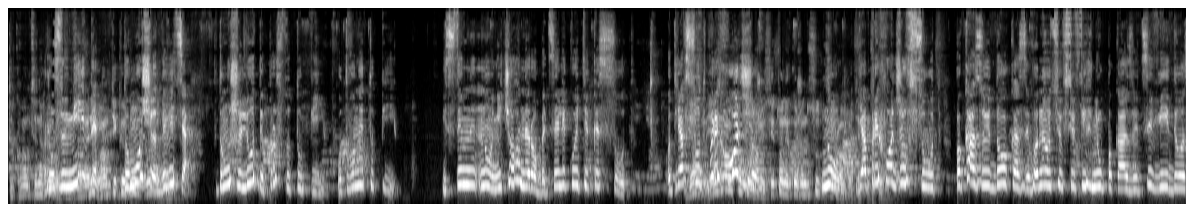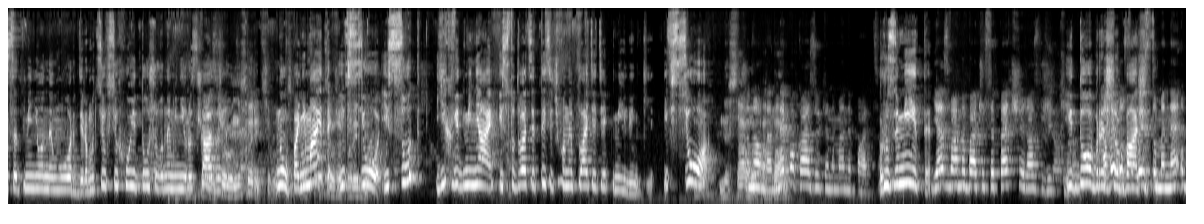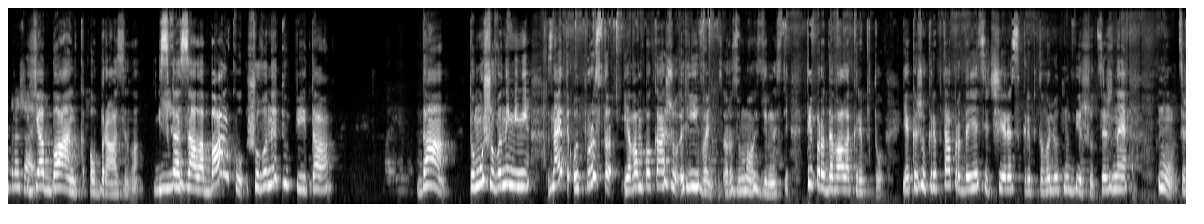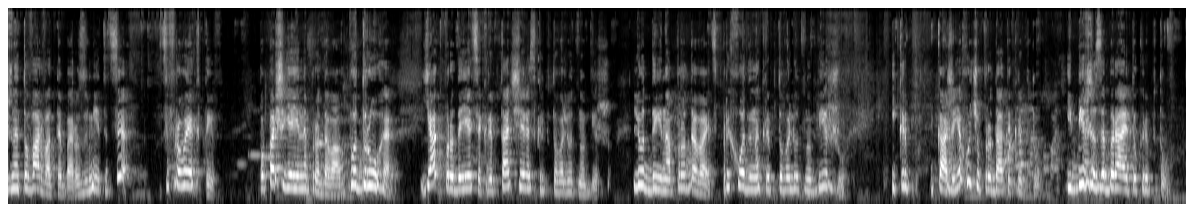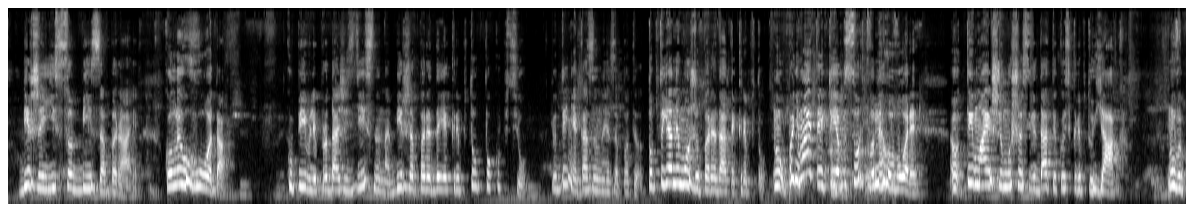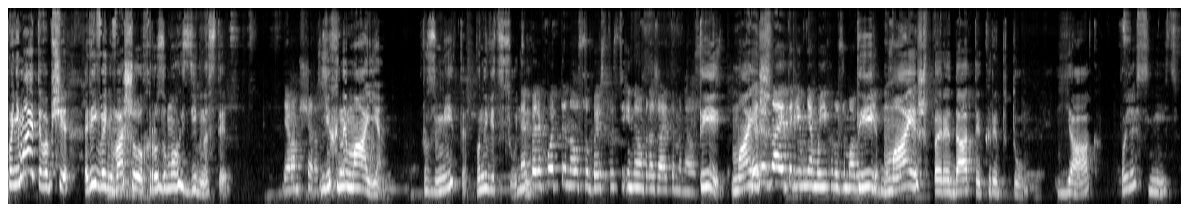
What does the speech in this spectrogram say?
так вам це на користь Розумієте? взагалі, вам тільки Тому ви- що дивіться, тому що люди просто тупі. От вони тупі. І з цим не- ну, нічого не робить. Це лікує тільки суд. От я в суд я з вами приходжу. погоджуюсь, і то не кожен суд це Ну, робить. я вам приходжу в суд, показую докази, вони оцю всю фігню показують, це відео з відміненим ордером, оцю всю хуєту, що вони мені Нічого, розказують. нічого, не сваріться. будь Ну, ласка. понімаєте, вже і перебір. все. І суд їх відміняє, і 120 тисяч вони платять як міленькі. І все. Ну, Не саме, Шановна, а не показуйте на мене пальцем. Розумієте? Я з вами бачуся перший раз в житті. І добре, а ви що особисто бачите. мене ображаєте. Я банк образила і Ні. сказала банку, що вони тупі, да. Да. Тому що вони мені, знаєте, от просто я вам покажу рівень розумової здібності. Ти продавала крипту. Я кажу, крипта продається через криптовалютну біржу. Це ж не, ну, це ж не товар в АТБ, розумієте? Це цифровий актив. По-перше, я її не продавала. По-друге, як продається крипта через криптовалютну біржу? Людина, продавець, приходить на криптовалютну біржу і, крип... каже: Я хочу продати крипту. І біржа забирає ту крипту. Біржа її собі забирає. Коли угода купівлі-продажі здійснена, біржа передає крипту покупцю. Людині, яка за неї заплатила. Тобто я не можу передати крипту. Ну, розумієте, який абсурд вони говорять? Ти маєш йому щось віддати, якусь крипту. Як? Ну, ви розумієте взагалі рівень ваших розумових здібностей? Я вам ще раз Їх немає. Розумієте? Вони відсутні. Не переходьте на особистості і не ображайте мене особисто. Ти Ви не знаєте рівня моїх розумових ти здібностей. маєш передати крипту. Як? Поясніть.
